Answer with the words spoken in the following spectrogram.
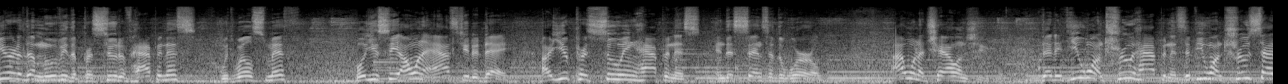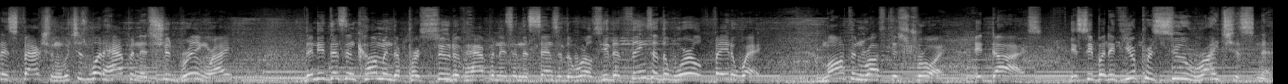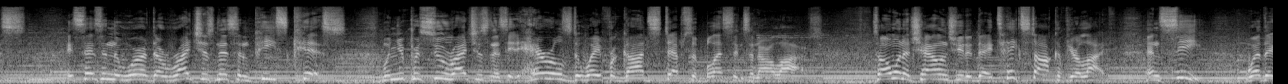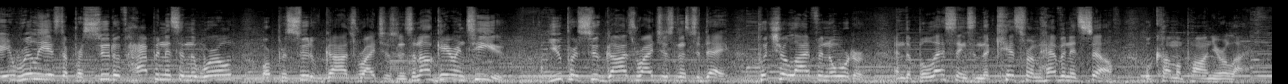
You heard of the movie The Pursuit of Happyness with Will Smith? Well, you see, I want to ask you today are you pursuing happiness in the sense of the world? I want to challenge you that if you want true happiness, if you want true satisfaction, which is what happiness should bring, right? Then it doesn't come in the pursuit of happiness in the sense of the world. See, the things of the world fade away. Moth and rust destroy, it dies. You see, but if you pursue righteousness, it says in the word that righteousness and peace kiss. When you pursue righteousness, it heralds the way for God's steps of blessings in our lives. So I want to challenge you today take stock of your life and see whether it really is the pursuit of happiness in the world or pursuit of God's righteousness. And I'll guarantee you, you pursue God's righteousness today, put your life in order, and the blessings and the kiss from heaven itself will come upon your life.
